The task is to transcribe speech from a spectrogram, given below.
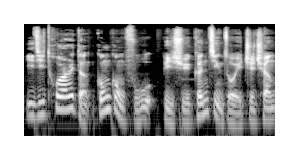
以及托儿等公共服务，必须跟进作为支撑。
